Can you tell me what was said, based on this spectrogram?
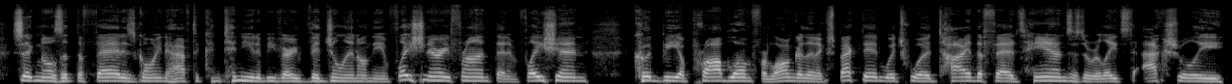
signals that the Fed is going to have to continue to be very vigilant on the inflationary front, that inflation could be a problem for longer than expected, which would tie the Fed's hands as it relates to actually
